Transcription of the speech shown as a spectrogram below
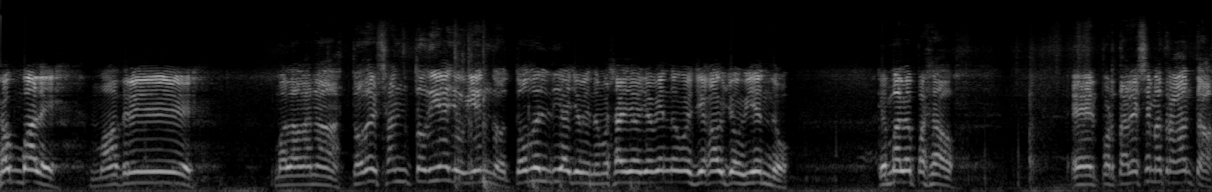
Vale. Madre. Mala gana. Todo el santo día lloviendo. Todo el día lloviendo. Hemos salido lloviendo, hemos llegado lloviendo. Qué mal lo he pasado. El portalés se me atraganta.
